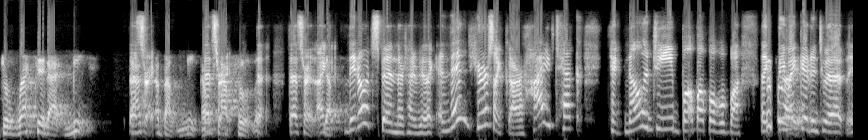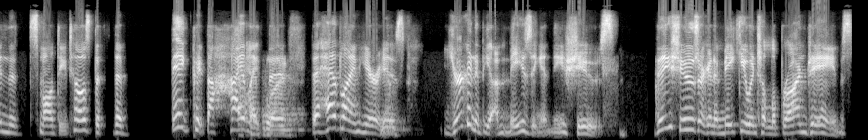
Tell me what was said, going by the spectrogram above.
Directed at me. That's, That's right. About me. That's, That's right. Absolutely. That's right. Like yep. they don't spend their time to be like, and then here's like our high tech technology, blah blah blah blah blah. Like they right. might get into that in the small details, but the big the highlight, the headline, the, the headline here yeah. is you're going to be amazing in these shoes. These shoes are going to make you into LeBron James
